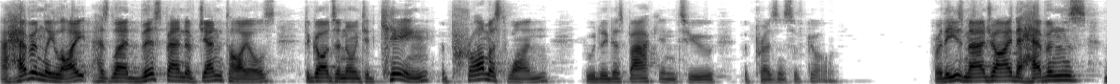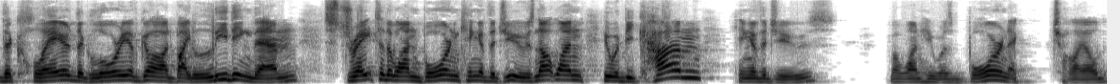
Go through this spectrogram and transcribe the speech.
a heavenly light has led this band of Gentiles to God's anointed king, the promised one, who would lead us back into the presence of God. For these magi, the heavens declared the glory of God by leading them straight to the one born king of the Jews, not one who would become king of the Jews, but one who was born a child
